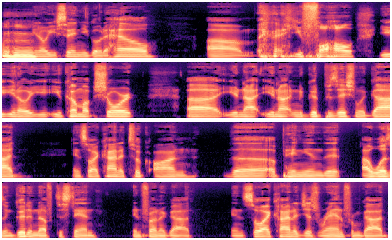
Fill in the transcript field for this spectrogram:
Mhm. you know you sin you go to hell um you fall you you know you, you come up short uh you're not you're not in a good position with god. And so i kind of took on the opinion that i wasn't good enough to stand in front of god. And so i kind of just ran from god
